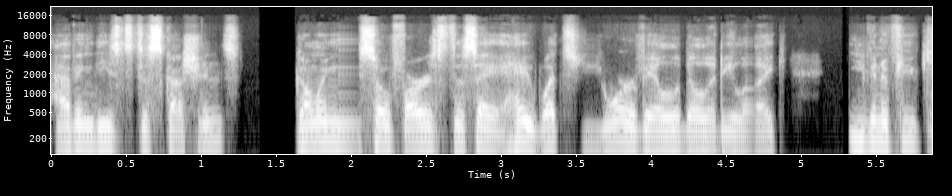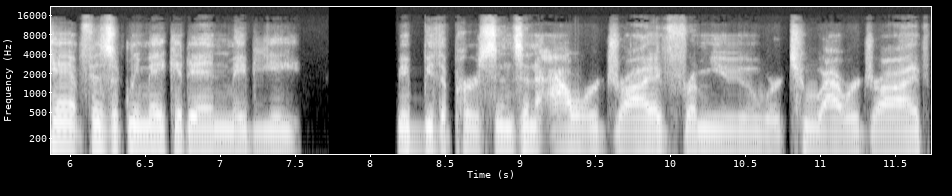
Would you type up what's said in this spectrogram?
having these discussions going so far as to say hey what's your availability like? Even if you can't physically make it in maybe maybe the person's an hour drive from you or two hour drive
